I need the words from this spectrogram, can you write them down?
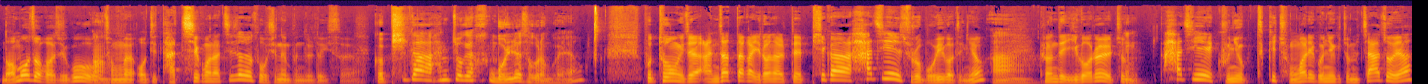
넘어져가지고 어. 정말 어디 다치거나 찢어져서 오시는 분들도 있어요. 그 피가 한쪽에 확 몰려서 그런 거예요? 보통 이제 앉았다가 일어날 때 피가 하지에 주로 모이거든요. 아. 그런데 이거를 좀 음. 하지의 근육, 특히 종아리 근육이 좀 짜줘야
